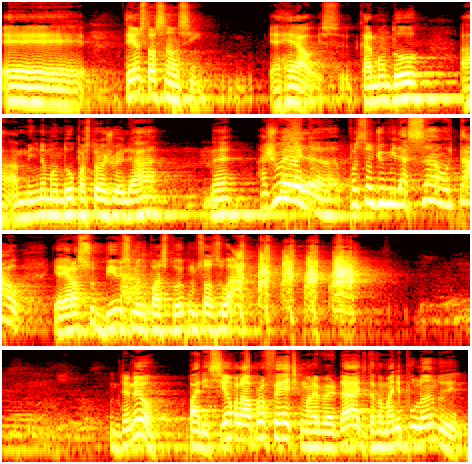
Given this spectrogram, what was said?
É, tem uma situação assim, é real isso. O cara mandou, a, a menina mandou o pastor ajoelhar, né? Ajoelha, posição de humilhação e tal. E aí ela subiu em cima do pastor e começou a zoar. Entendeu? Parecia uma palavra profética, mas na verdade estava manipulando ele.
